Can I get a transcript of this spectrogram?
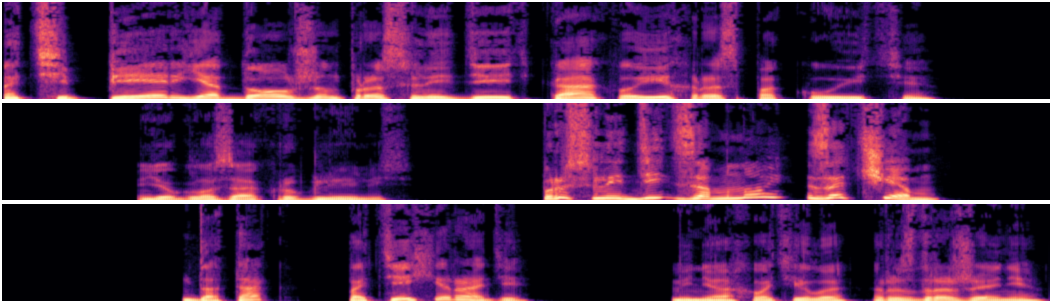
а теперь я должен проследить, как вы их распакуете. Ее глаза округлились. Проследить за мной? Зачем? Да так, потехи ради. Меня охватило раздражение.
